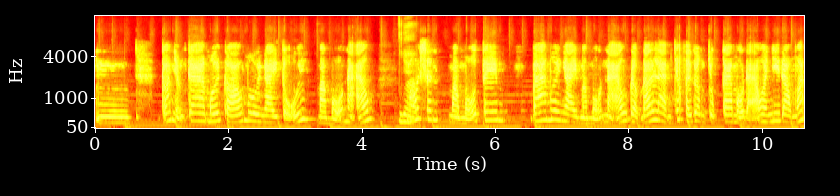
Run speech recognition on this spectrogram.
um, có những ca mới có 10 ngày tuổi mà mổ não yeah. Dạ. mới sinh mà mổ tim 30 ngày mà mổ não đợt đó làm chắc phải gần chục ca mổ não ở nhi đồng á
